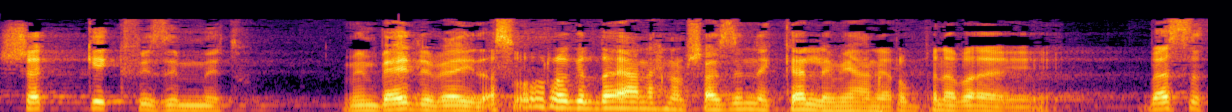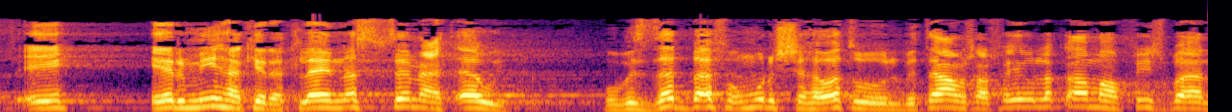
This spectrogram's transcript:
شكك في ذمته. من بعيد لبعيد. أصل هو الراجل ده يعني إحنا مش عايزين نتكلم يعني ربنا بقى إيه. بس إيه ارميها كده. تلاقي الناس سمعت قوي. وبالذات بقى في أمور الشهوات والبتاع مش عارف إيه يقول لك آه ما فيش بقى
